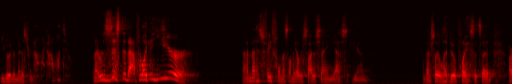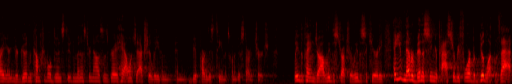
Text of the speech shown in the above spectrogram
You go into ministry now. I'm like, I don't want to. And I resisted that for like a year. Then I met his faithfulness on the other side of saying yes again. Eventually, it led to a place that said, All right, you're, you're good and comfortable doing student ministry now. This is great. Hey, I want you to actually leave and, and be a part of this team that's going to go start a church. Leave the paying job, leave the structure, leave the security. Hey, you've never been a senior pastor before, but good luck with that.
